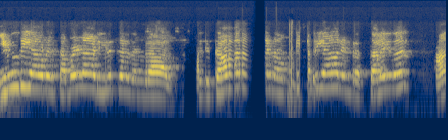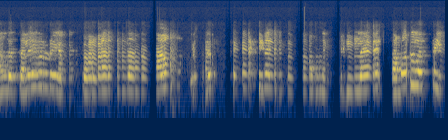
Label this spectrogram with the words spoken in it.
இந்தியாவில் தமிழ்நாடு இருக்கிறது என்றால் அதுக்கு காரணம் பெரியார் என்ற தலைவர். அந்த தலைவருடைய சமத்துவத்தை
